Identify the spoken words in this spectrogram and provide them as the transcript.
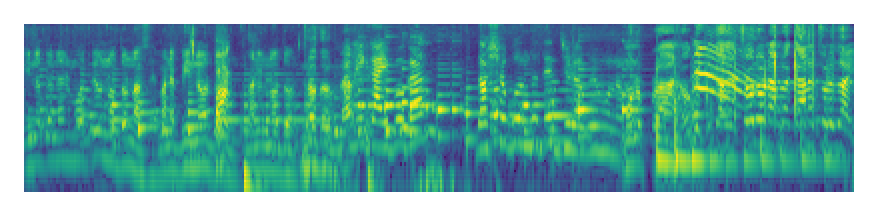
বিনোদনের মধ্যেও নদন আছে মানে বিনোদন মানে নদন। নদন। আমি গাইবো গান দর্শক বন্ধুদের জুড়াবে মনে প্রাণ ওকে ঠিক আছে চলুন আমরা গানে চলে যাই।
